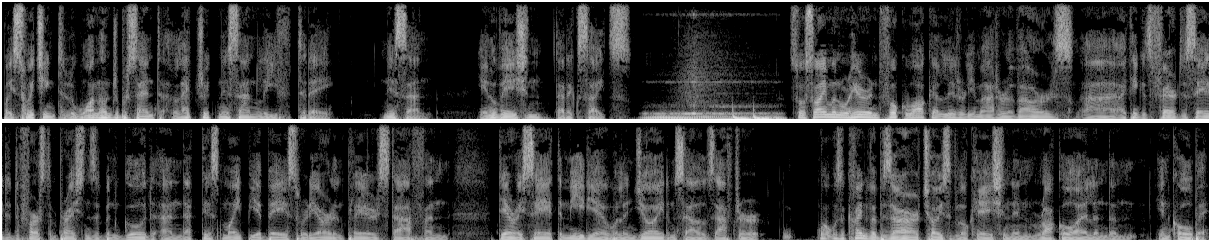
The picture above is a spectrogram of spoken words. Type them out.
by switching to the 100% electric Nissan Leaf today. Nissan. Innovation that excites. So, Simon, we're here in Fukuoka, literally a matter of hours. Uh, I think it's fair to say that the first impressions have been good and that this might be a base where the Ireland players, staff, and dare I say it, the media will enjoy themselves after what was a kind of a bizarre choice of location in Rokko Island and in Kobe.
